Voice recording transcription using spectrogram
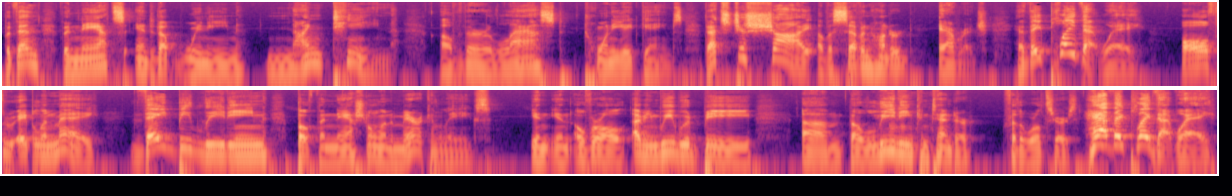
but then the Nats ended up winning 19 of their last 28 games. That's just shy of a 700 average. Had they played that way all through April and May, they'd be leading both the National and American leagues in, in overall. I mean, we would be um, the leading contender for the World Series had they played that way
